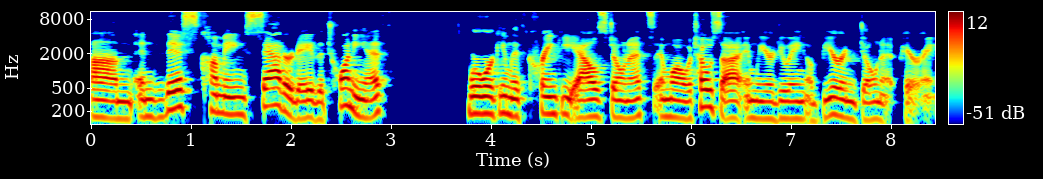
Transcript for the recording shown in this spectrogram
Um, and this coming Saturday, the 20th, we're working with Cranky Al's Donuts in Wauwatosa, and we are doing a beer and donut pairing.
